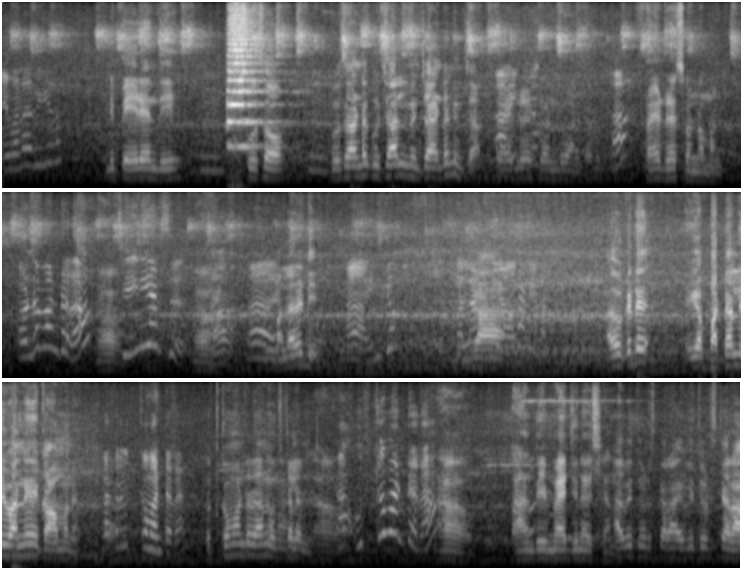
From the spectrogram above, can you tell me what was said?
ఏమన్నా అడిగారు? నీ పేరేంది? కూసో. కూసో అంటే కూర్చోాలి నుంచో అంటే నుంచాలి వండు అంటారు. ఆ? ఫ్రైడ్ రైస్ వండమంటారు. సీనియర్స్? మల్లారెడ్డి. ఇంకా? మళ్ళీ ఇంకా- అది ఒకటే ఇక బట్టలు ఇవన్నీ కామన్. బట్టలు ఉతకమంటారా? ఉతుకోమంటారు కానీ ఉతకలేము ఆ, ఉతకమంటారా? అంత ఇమాజినేషన్ అవి తుడుచుకరా ఇవి తుడుచుకరా?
